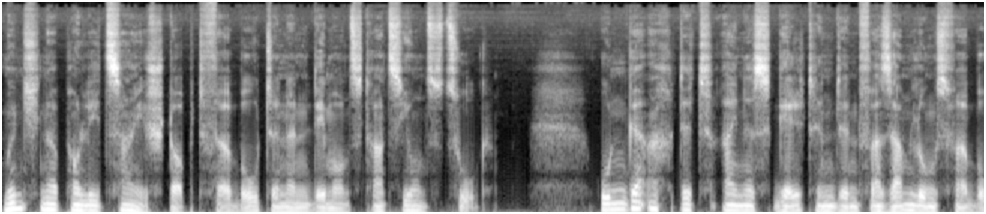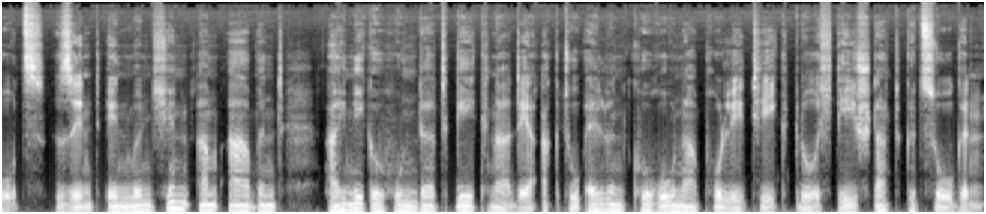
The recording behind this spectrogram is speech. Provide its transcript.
Münchner Polizei stoppt verbotenen Demonstrationszug. Ungeachtet eines geltenden Versammlungsverbots sind in München am Abend einige hundert Gegner der aktuellen Corona-Politik durch die Stadt gezogen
